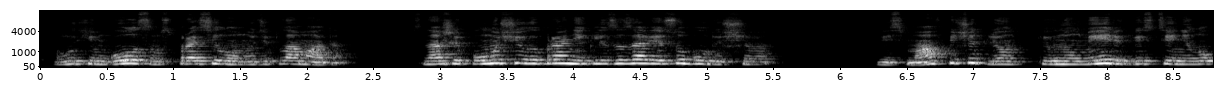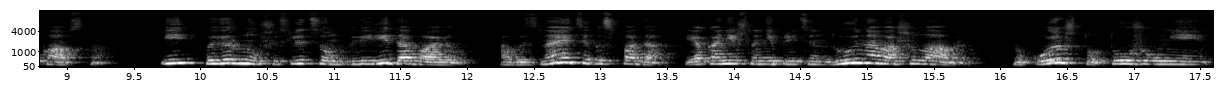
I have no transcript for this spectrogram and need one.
– глухим голосом спросил он у дипломата. «С нашей помощью вы проникли за завесу будущего». «Весьма впечатлен», — кивнул Мерик без тени лукавства. И, повернувшись лицом к двери, добавил, «А вы знаете, господа, я, конечно, не претендую на ваши лавры, но кое-что тоже умею».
